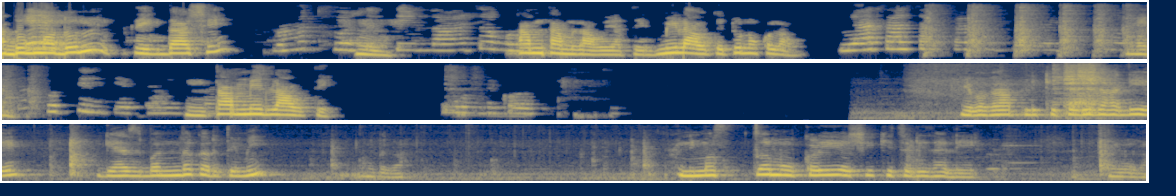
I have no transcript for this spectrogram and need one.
अधून मधून एकदा अशी थांब थांब लावूया तेल. मी लावते तू नको लावू. थांब मी लावते. हे बघा आपली खिचडी झाली आहे. गॅस बंद करते मी. हे बघा. आणि मस्त मोकळी अशी खिचडी झाली आहे. हे बघा.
